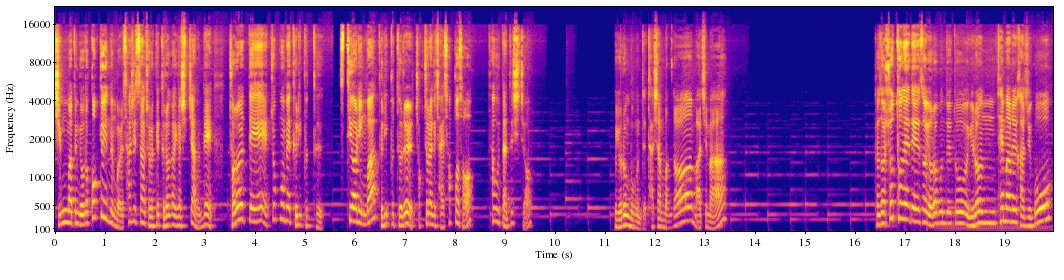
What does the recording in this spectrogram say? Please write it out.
지금 같은 경우도 꺾여 있는 거예요. 사실상 저렇게 들어가기가 쉽지 않은데 저럴 때 조금의 드리프트, 스티어링과 드리프트를 적절하게 잘 섞어서 타고 있다는 뜻이죠. 이런 부분들 다시 한 번 더 마지막 그래서 쇼턴에 대해서 여러분들도 이런 테마를 가지고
